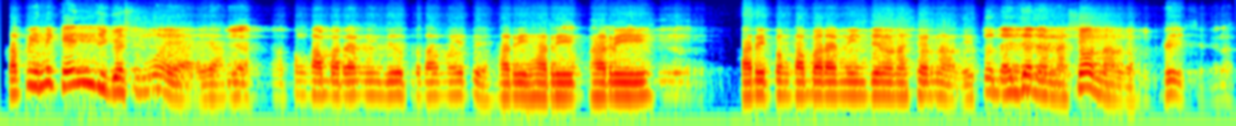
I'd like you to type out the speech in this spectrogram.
Tapi ini kayaknya juga semua ya, yang Iya. pengkabaran Injil pertama itu ya, hari-hari hari hari pengkabaran Injil nasional. Itu aja dan nasional ya. gereja lah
